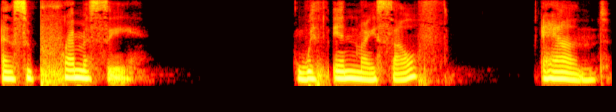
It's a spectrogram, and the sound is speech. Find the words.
and supremacy within myself and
